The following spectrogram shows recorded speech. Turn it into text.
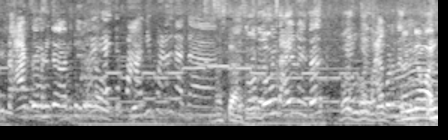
इथं आठ जणांच्या आठ तुकडं लावा. पाणी पडेल दादा मस्त आहे. धन्यवाद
